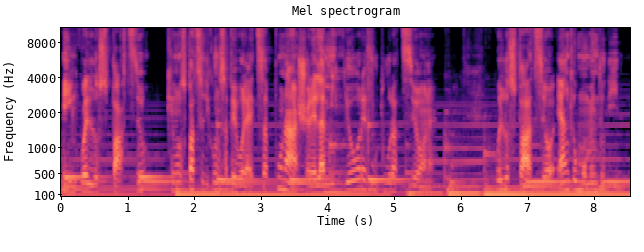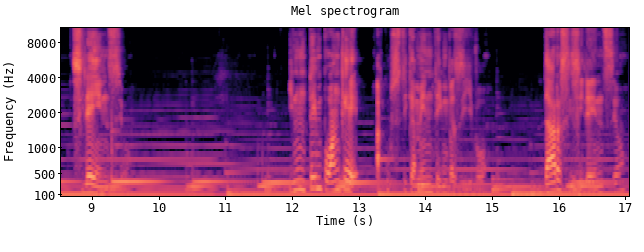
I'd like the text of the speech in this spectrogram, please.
e in quello spazio, che è uno spazio di consapevolezza, può nascere la migliore futura azione. Quello spazio è anche un momento di silenzio, in un tempo anche acusticamente invasivo. Darsi silenzio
